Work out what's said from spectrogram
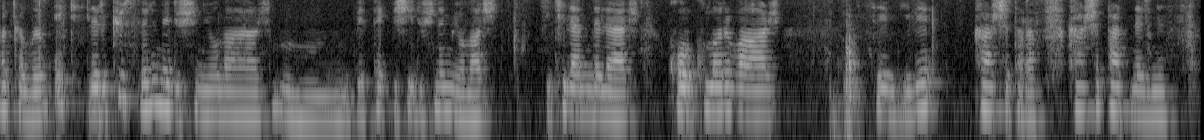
bakalım eksleri küsleri ne düşünüyorlar? Hmm, pek bir şey düşünemiyorlar. İkilemdeler korkuları var. Sevgili karşı taraf karşı partneriniz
